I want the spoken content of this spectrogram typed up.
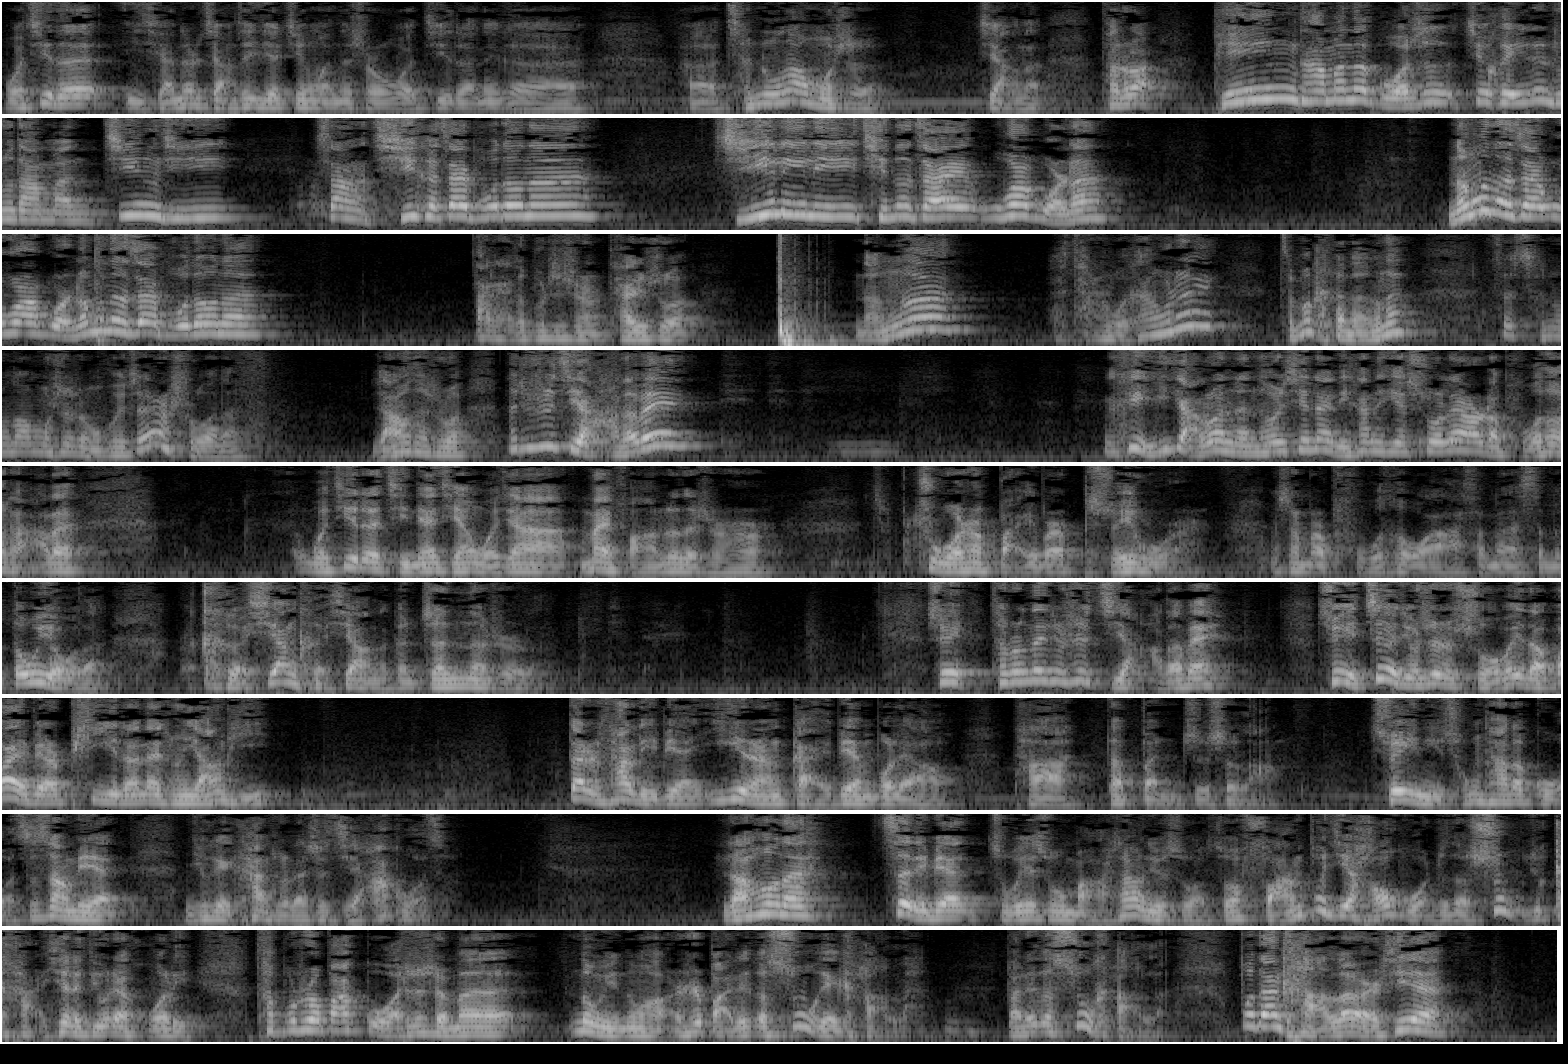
我记得以前那讲这节经文的时候，我记得那个呃陈忠道牧师讲的，他说凭他们的果子就可以认出他们。荆棘上岂可摘葡萄呢？棘里里岂能摘无花果呢？能不能摘无花果？能不能摘葡萄呢？大家都不吱声，他就说：“能啊！”当时我看我说：“怎么可能呢？这陈忠道牧师怎么会这样说呢？”然后他说：“那就是假的呗。”你可以以假乱真。他说：“现在你看那些塑料的葡萄啥的，我记得几年前我家卖房子的时候，桌上摆一盘水果，上面葡萄啊什么什么都有的，可像可像的，跟真的似的。所以他说那就是假的呗。”所以这就是所谓的外边披着那层羊皮，但是它里边依然改变不了它的本质是狼。所以你从它的果子上面，你就可以看出来是假果子。然后呢，这里边主耶稣马上就说：“说凡不结好果子的树，就砍下来丢在火里。”他不是说把果子什么弄一弄好，而是把这个树给砍了，把这个树砍了。不但砍了，而且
